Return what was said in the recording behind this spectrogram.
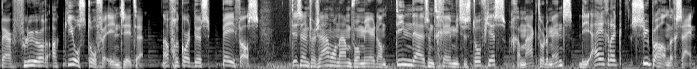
perfluoracylstoffen in zitten. Afgekort dus PFAS. Het is een verzamelnaam voor meer dan 10.000 chemische stofjes, gemaakt door de mens, die eigenlijk superhandig zijn.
